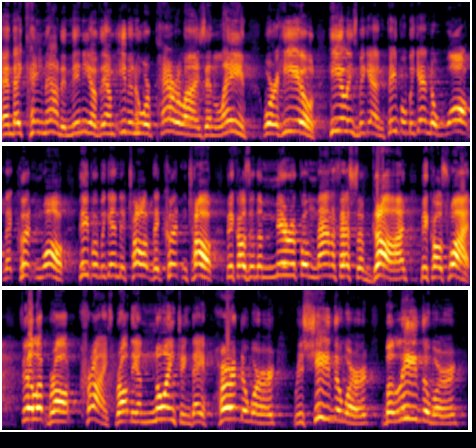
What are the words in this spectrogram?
And they came out, and many of them, even who were paralyzed and lame, were healed. Healings began. People began to walk that couldn't walk. People began to talk that couldn't talk because of the miracle manifest of God. Because what? Philip brought Christ, brought the anointing. They heard the word, received the word, believed the word,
